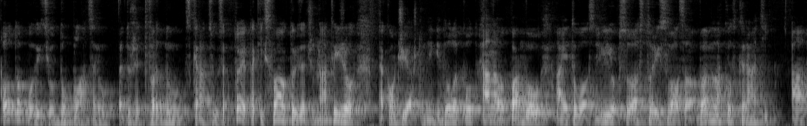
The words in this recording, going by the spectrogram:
touto pozíciou doplácajú, pretože tvrdnú, skracujú sa. To je taký sval, ktorý začína na krížoch a končí až tu niekde dole pod panvou a je to vlastne iliopsoas, ktorý sval sa veľmi ľahko skráti a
